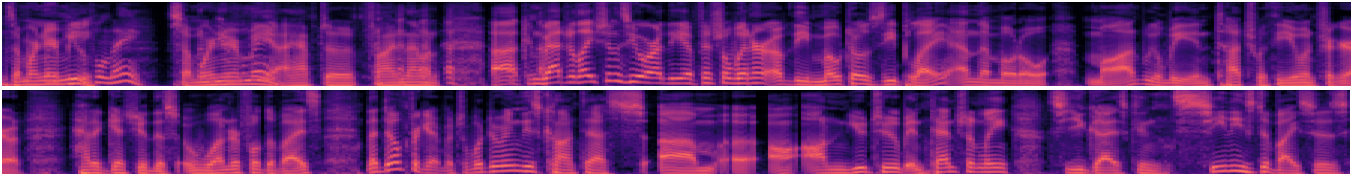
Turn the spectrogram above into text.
Somewhere near me. beautiful name. Somewhere a near me. name. I have to find that one. Uh, congratulations. You are the official winner of the Moto Z Play and the Moto Mod. We'll be in touch with you and figure out how to get you this wonderful device. Now, don't forget, Mitchell, we're doing these contests um, uh, on YouTube intentionally so you guys can see these devices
